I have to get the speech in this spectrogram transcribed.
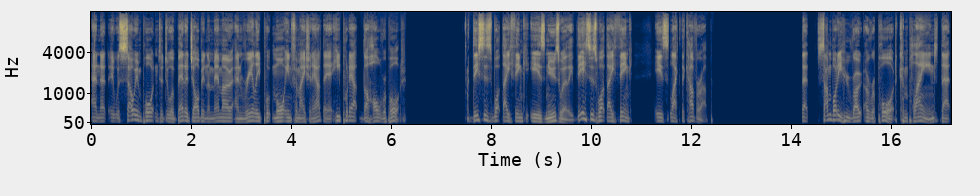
and that it was so important to do a better job in the memo and really put more information out there. He put out the whole report. This is what they think is newsworthy. This is what they think is like the cover up that somebody who wrote a report complained that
